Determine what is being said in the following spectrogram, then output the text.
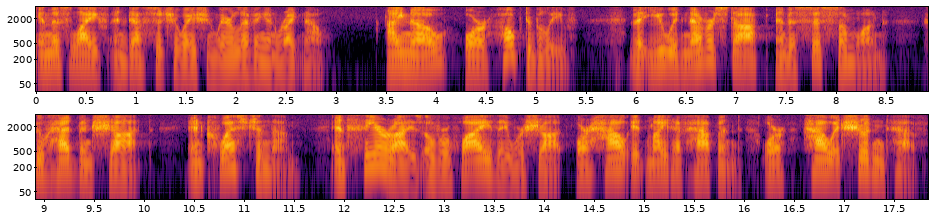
in this life and death situation we are living in right now. I know, or hope to believe, that you would never stop and assist someone who had been shot and question them and theorize over why they were shot or how it might have happened or how it shouldn't have.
